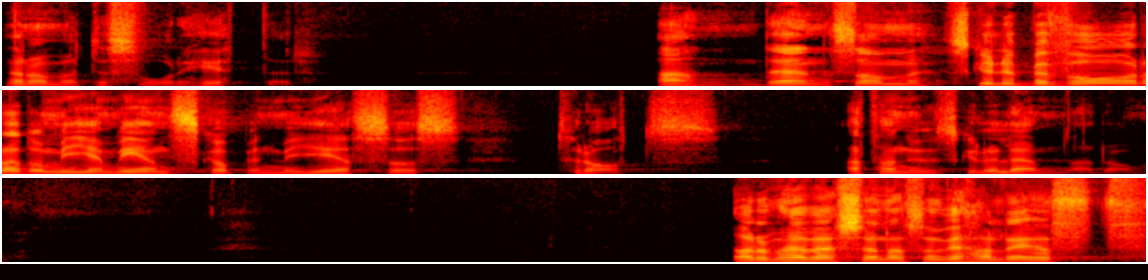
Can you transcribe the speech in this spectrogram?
när de mötte svårigheter. Anden som skulle bevara dem i gemenskapen med Jesus trots att han nu skulle lämna dem. Av de här verserna som vi har läst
